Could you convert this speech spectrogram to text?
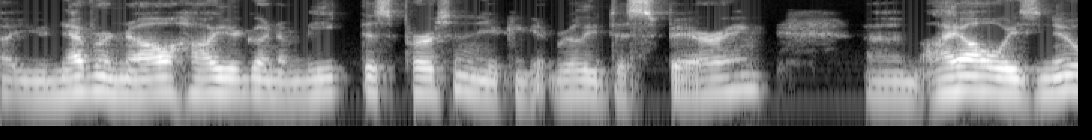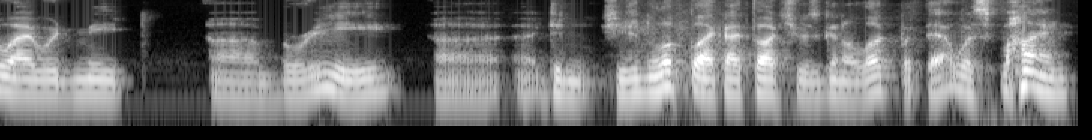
uh, you never know how you're going to meet this person and you can get really despairing um, i always knew i would meet uh, Bree uh, didn't she didn't look like I thought she was going to look, but that was fine.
